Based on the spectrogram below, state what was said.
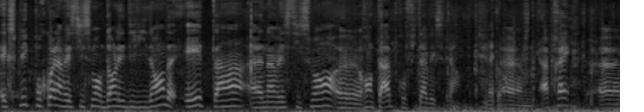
explique pourquoi l'investissement dans les dividendes est un, un investissement euh, rentable, profitable, etc. D'accord. Euh, après, euh,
